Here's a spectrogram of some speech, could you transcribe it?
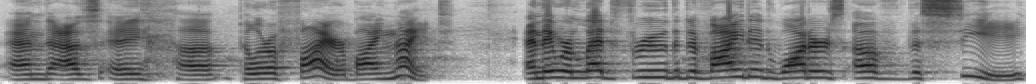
and as a uh, pillar of fire by night. And they were led through the divided waters of the sea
